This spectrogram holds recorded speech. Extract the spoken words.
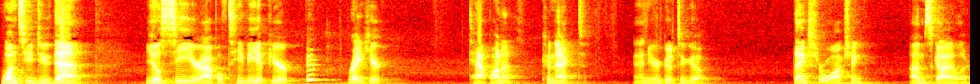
Once you do that, you'll see your Apple TV appear boop, right here. Tap on it, connect, and you're good to go. Thanks for watching. I'm Skylar.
